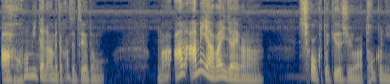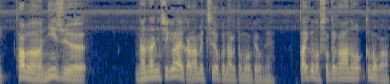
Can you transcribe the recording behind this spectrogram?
アホみたいに雨と風強いと思う。あ、雨やばいんじゃないかな。四国と九州は特に。多分27日ぐらいから雨強くなると思うけどね。台風の外側の雲が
